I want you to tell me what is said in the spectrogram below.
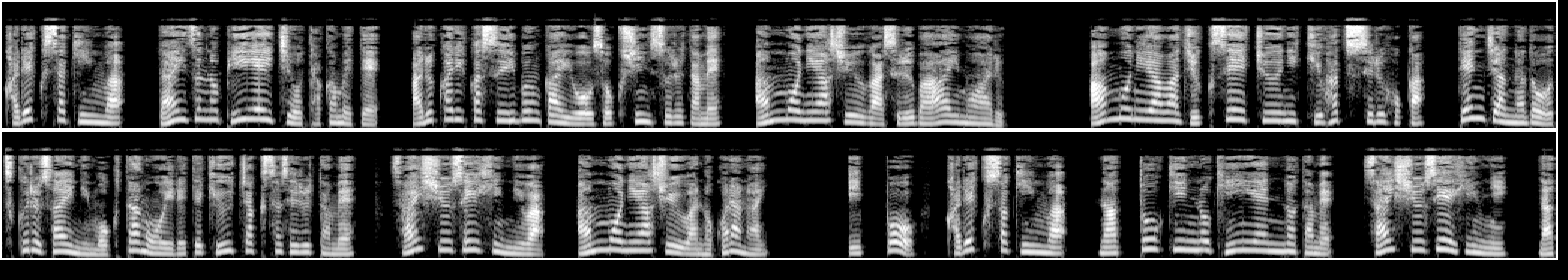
カレクサ菌は大豆の pH を高めてアルカリ化水分解を促進するためアンモニア臭がする場合もある。アンモニアは熟成中に揮発するほか、天ジャンなどを作る際に木炭を入れて吸着させるため、最終製品にはアンモニア臭は残らない。一方、枯れ草菌は納豆菌の禁煙のため、最終製品に納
